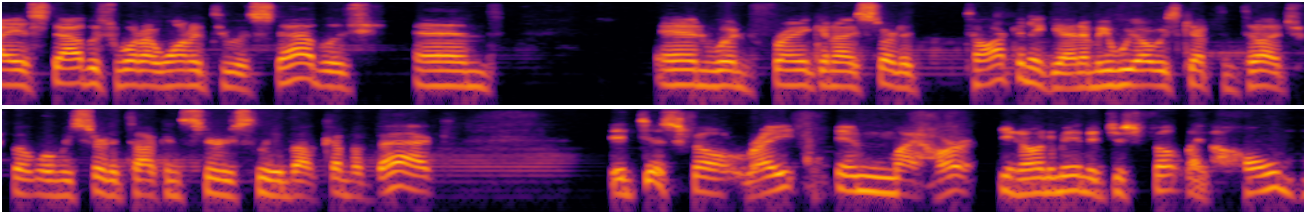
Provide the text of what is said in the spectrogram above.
I established what I wanted to establish, and and when Frank and I started talking again, I mean, we always kept in touch, but when we started talking seriously about coming back, it just felt right in my heart. You know what I mean? It just felt like home.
